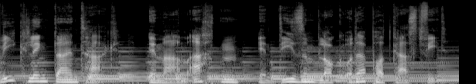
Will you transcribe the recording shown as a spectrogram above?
Wie klingt dein Tag? Immer am 8. in diesem Blog oder Podcast-Feed.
